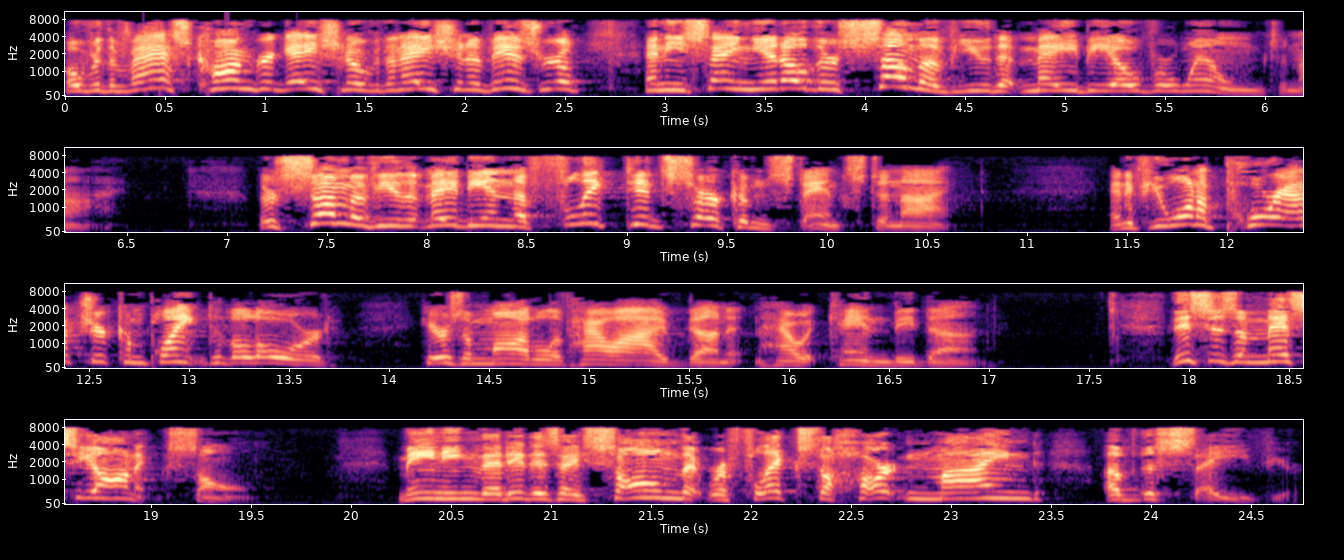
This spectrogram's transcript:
over the vast congregation, over the nation of Israel, and he's saying, you know, there's some of you that may be overwhelmed tonight. There's some of you that may be in an afflicted circumstance tonight. And if you want to pour out your complaint to the Lord, here's a model of how I've done it and how it can be done. This is a messianic psalm, meaning that it is a psalm that reflects the heart and mind of the Savior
